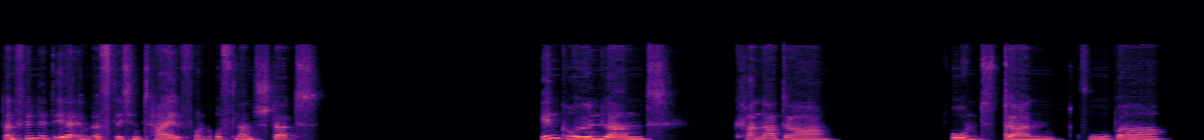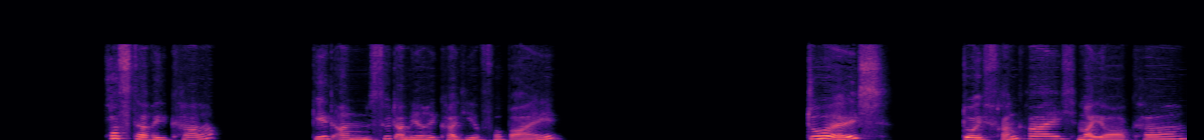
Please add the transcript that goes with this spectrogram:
dann findet er im östlichen Teil von Russland statt, in Grönland, Kanada und dann Kuba, Costa Rica, geht an Südamerika hier vorbei, durch, durch Frankreich, Mallorca,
